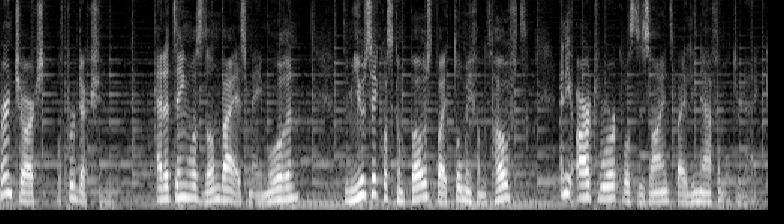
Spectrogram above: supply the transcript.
were in charge of production. Editing was done by Esmee Moren, the music was composed by Tommy van het Hoofd, and the artwork was designed by Lina van Otterdijk.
